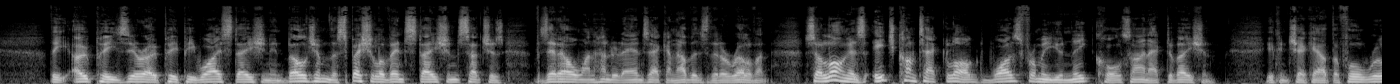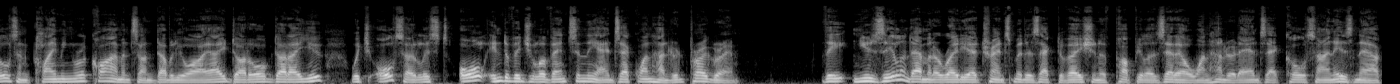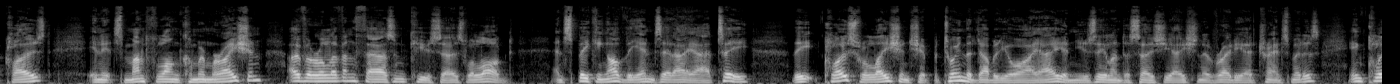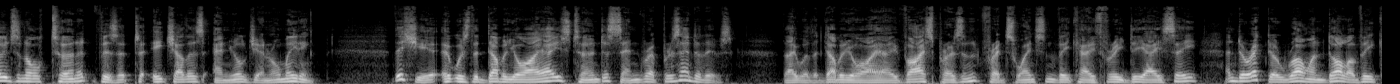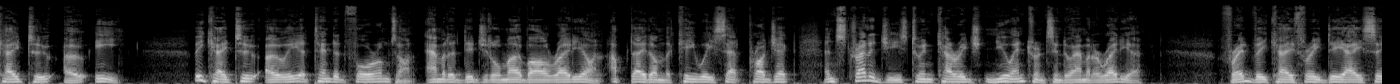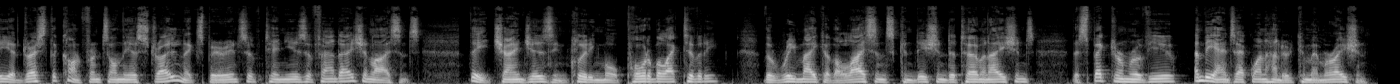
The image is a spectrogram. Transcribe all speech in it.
the OP0PPY station in Belgium, the special event stations such as ZL100 Anzac and others that are relevant, so long as each contact logged was from a unique call sign activation. You can check out the full rules and claiming requirements on wia.org.au, which also lists all individual events in the Anzac 100 program. The New Zealand amateur radio transmitter's activation of popular ZL100 Anzac call sign is now closed. In its month long commemoration, over 11,000 QSOs were logged. And speaking of the NZART, the close relationship between the WIA and New Zealand Association of Radio Transmitters includes an alternate visit to each other's annual general meeting. This year it was the WIA's turn to send representatives. They were the WIA Vice President Fred Swainston VK3DAC and Director Rowan Dollar VK2OE. VK2OE attended forums on amateur digital mobile radio, an update on the KiwiSat project, and strategies to encourage new entrants into amateur radio. Fred VK3DAC addressed the conference on the Australian experience of 10 years of foundation licence, the changes including more portable activity, the remake of the licence condition determinations, the Spectrum Review, and the Anzac 100 commemoration.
